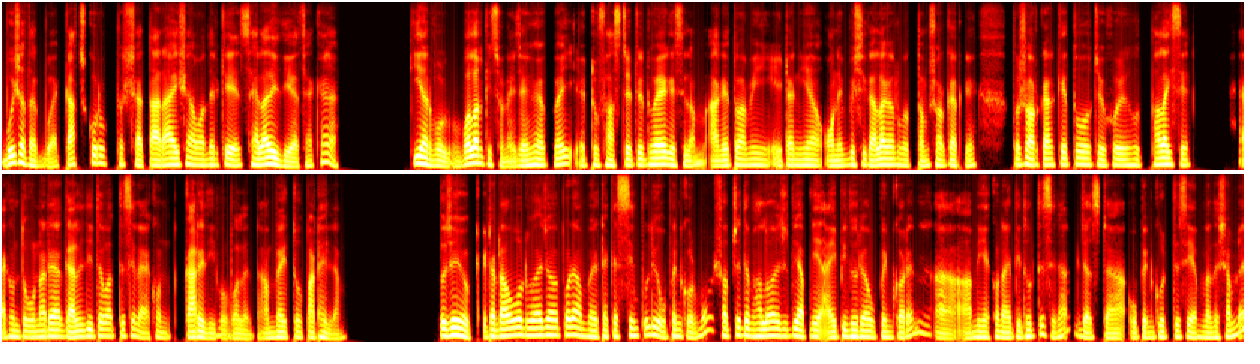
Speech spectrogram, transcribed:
বইসা থাকব। এক কাজ করুক তারা এসে আমাদেরকে স্যালারি দিয়ে যাক, হ্যাঁ? কি আর বলব বলার কিছু নাই। যাই হোক ভাই, একটু ফ্রাস্ট্রেটেড হয়ে গেছিলাম। আগে তো আমি এটা নিয়ে অনেক বেশি গালাগাল করতাম সরকারকে। তো সরকারকে তো চোখ ফালাইছে। এখন তো উনারে আর গালি দিতে পারতেছি না। এখন কারে দিব বলেন? আমরাই তো পাঠাইলাম। তো যাই হোক, এটা ডাউনলোড হয়ে যাওয়ার পরে আমরা এটাকে সিম্পলি ওপেন করব সবচেয়ে ভালো হয় যদি আপনি আইপি ধরে ওপেন করেন। আমি এখন আইপি ধরতেছি না। জাস্ট ওপেন করতেছি আপনাদের সামনে।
